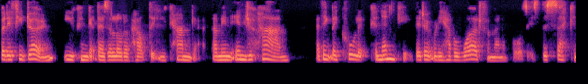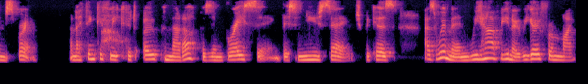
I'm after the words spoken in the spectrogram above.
But if you don't, you can get, there's a lot of help that you can get. I mean, in yeah. Japan, I think they call it konenki. They don't really have a word for menopause. It's the second spring. And I think if we could open that up as embracing this new stage, because as women, we have, you know, we go from like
